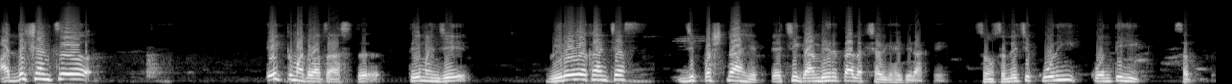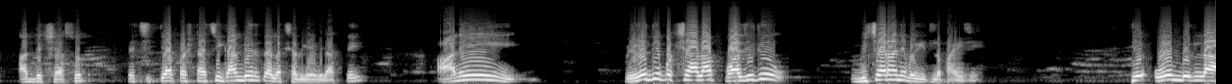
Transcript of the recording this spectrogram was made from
अध्यक्षांचं एक महत्वाचं असतं ते म्हणजे विरोधकांच्या जे प्रश्न आहेत त्याची गांभीर्यता लक्षात घ्यावी लागते. संसदेचे कोणीही कोणतेही अध्यक्ष असोत त्याची त्या प्रश्नाची गांभीर्यता लक्षात घ्यावी लागते. आणि विरोधी पक्षाला पॉझिटिव्ह विचाराने बघितलं पाहिजे. हे ओम बिर्ला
